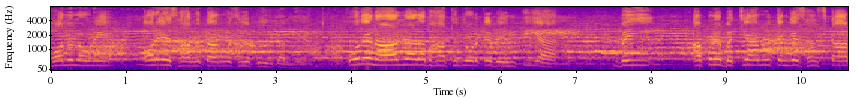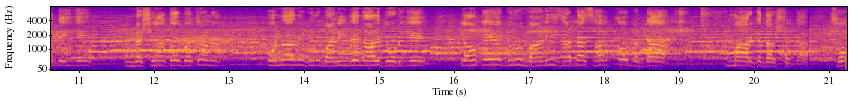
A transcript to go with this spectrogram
ਫੁੱਲ ਲਾਉਣੇ ਔਰ ਇਹ ਸੰਗਤਾਂ ਨੂੰ ਅਸੀਂ ਅਪੀਲ ਕਰਦੇ ਹਾਂ। ਉਹਦੇ ਨਾਲ ਨਾਲ ਅਬ ਹੱਥ ਜੋੜ ਕੇ ਬੇਨਤੀ ਆ ਬਈ ਆਪਣੇ ਬੱਚਿਆਂ ਨੂੰ ਚੰਗੇ ਸੰਸਕਾਰ ਦੇਈਏ, ਨਸ਼ਿਆਂ ਤੋਂ ਬਚਣ, ਉਹਨਾਂ ਨੂੰ ਗੁਰੂ ਬਾਣੀ ਦੇ ਨਾਲ ਜੋੜੀਏ ਕਿਉਂਕਿ ਗੁਰੂ ਬਾਣੀ ਸਾਡਾ ਸਭ ਤੋਂ ਵੱਡਾ ਮਾਰਗਦਰਸ਼ਕ ਆ। ਸੋ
